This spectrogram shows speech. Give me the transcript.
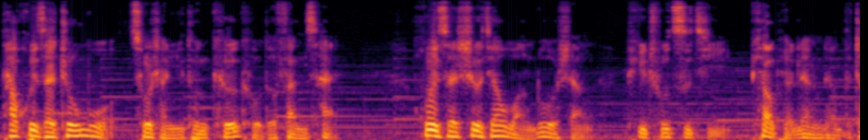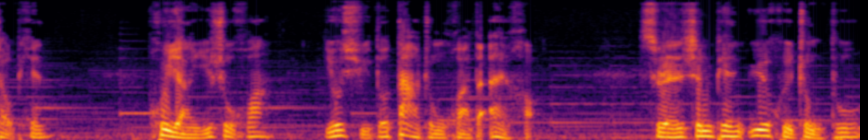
她会在周末做上一顿可口的饭菜，会在社交网络上 P 出自己漂漂亮亮的照片，会养一束花，有许多大众化的爱好。虽然身边约会众多，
